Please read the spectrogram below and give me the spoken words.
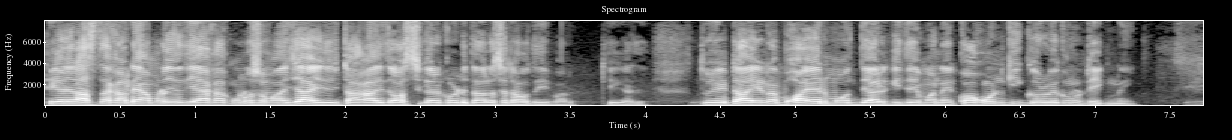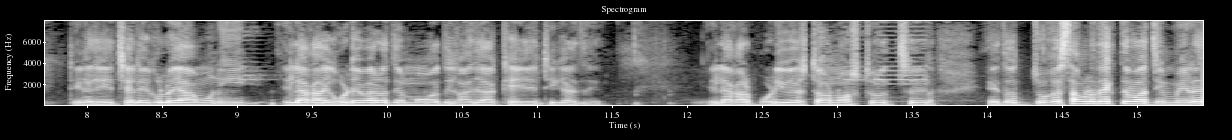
ঠিক আছে? রাস্তাঘাটে আমরা যদি একা কোনো সময় যাই, যদি টাকা দিতে অস্বীকার করি, তাহলে সেটা হতেই পারে, ঠিক আছে? তো এটা এটা ভয়ের মধ্যে আর কি, যে মানে কখন কি করবে কোনো ঠিক নেই। ঠিক আছে, এই ছেলেগুলো এমনই এলাকায় ঘুরে বেড়াচ্ছে, মদ, গাঁজা খেয়ে, ঠিক আছে? এলাকার পরিবেশটাও নষ্ট হচ্ছে। এ তো চোখের সামনে দেখতে পাচ্ছি, মেরে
